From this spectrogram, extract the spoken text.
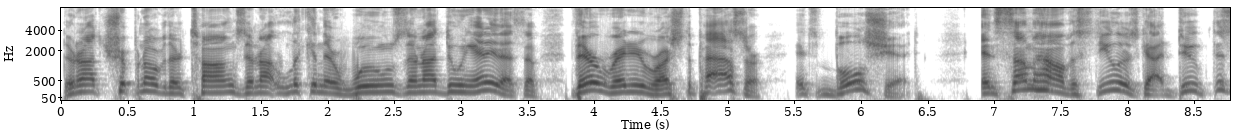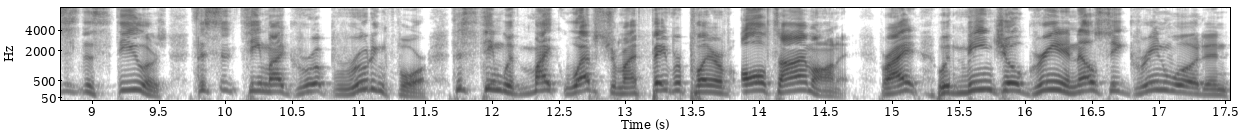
They're not tripping over their tongues. They're not licking their wounds. They're not doing any of that stuff. They're ready to rush the passer. It's bullshit. And somehow the Steelers got duped. This is the Steelers. This is the team I grew up rooting for. This team with Mike Webster, my favorite player of all time, on it, right? With Mean Joe Green and L.C. Greenwood and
